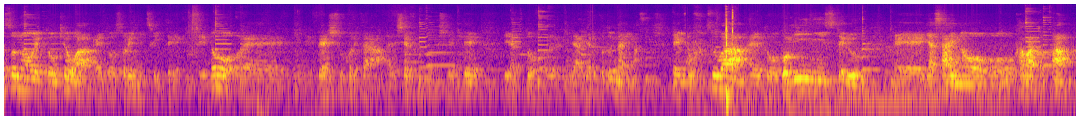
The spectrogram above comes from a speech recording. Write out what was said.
その、えっと、今日は、えっと、それについての、えー練習これからシェフに教えてやるとややることになります。えー、普通は、えーと、ゴミに捨てる、えー、野菜の皮とか、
